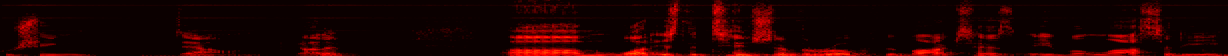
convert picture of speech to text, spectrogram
pushing down. Got it? Um, what is the tension of the rope if the box has a velocity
